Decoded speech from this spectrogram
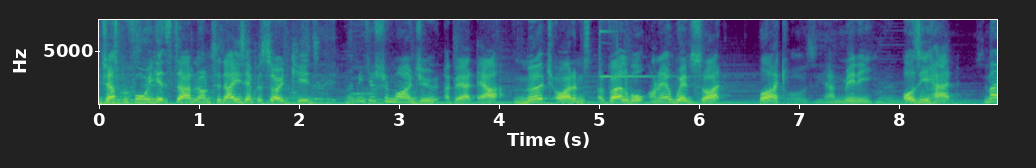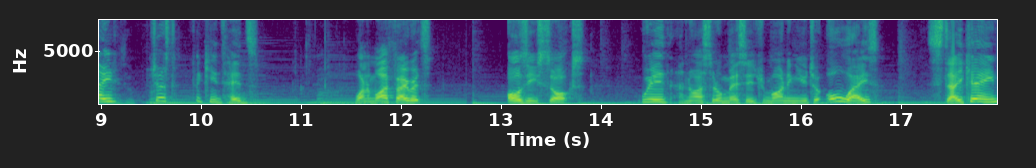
Now, just before we get started on today's episode, kids, let me just remind you about our merch items available on our website, like our mini Ozzie hat made just for kids' heads. One of my favourites, Ozzie socks, with a nice little message reminding you to always stay keen.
